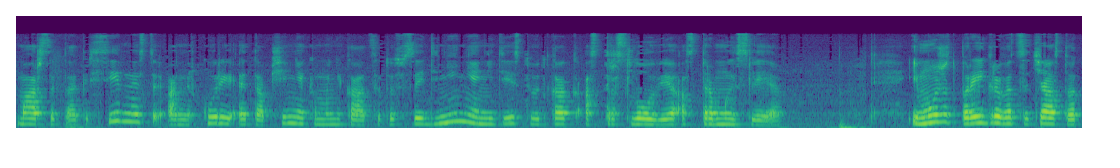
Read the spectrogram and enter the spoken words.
Марс это агрессивность, а Меркурий это общение, коммуникация. То есть в соединении они действуют как острословие, остромыслие. И может проигрываться часто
